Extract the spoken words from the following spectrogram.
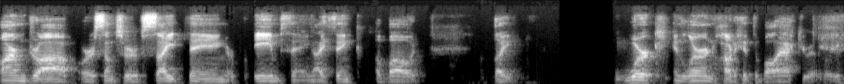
arm drop or some sort of sight thing or aim thing. I think about like work and learn how to hit the ball accurately.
